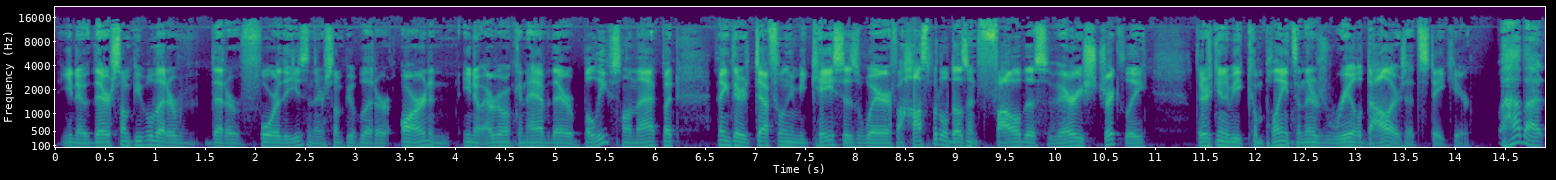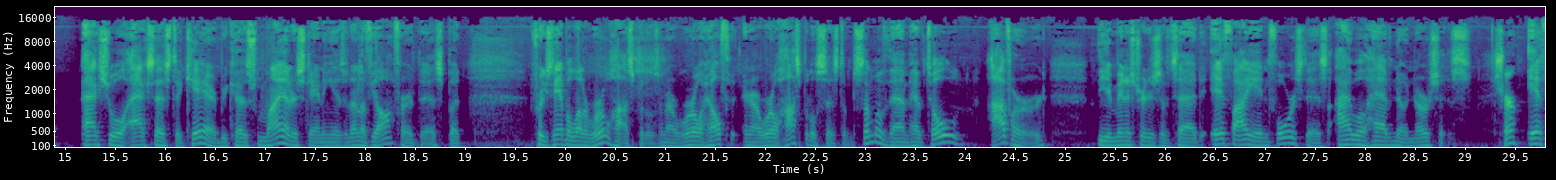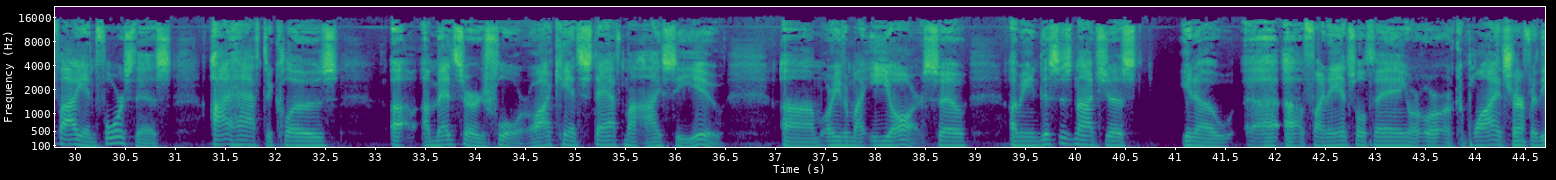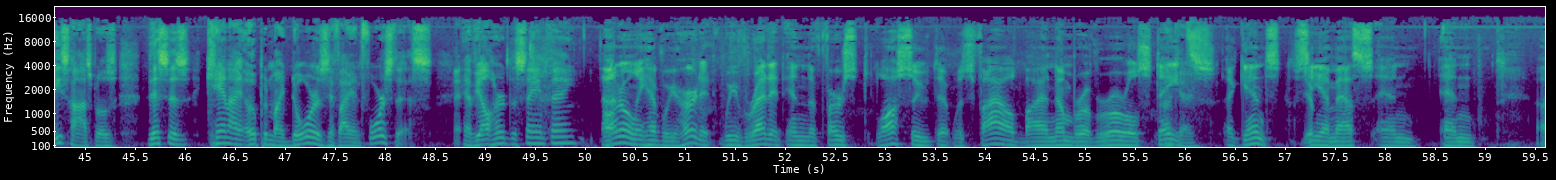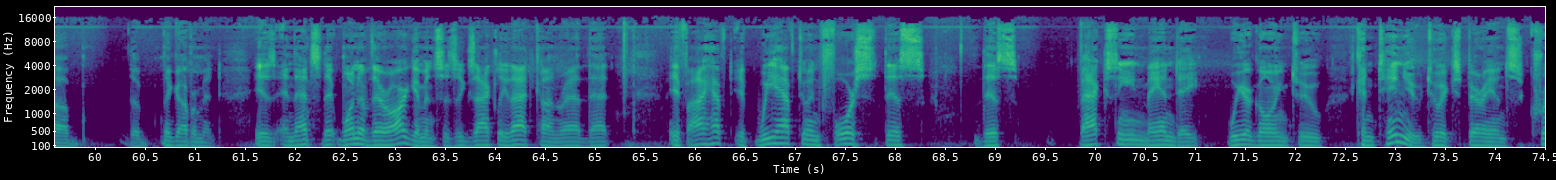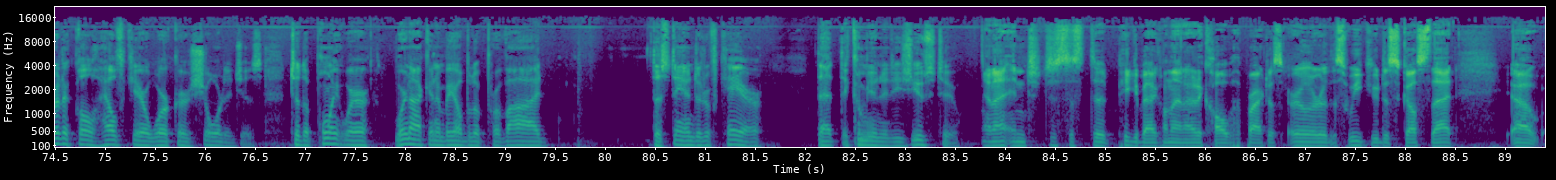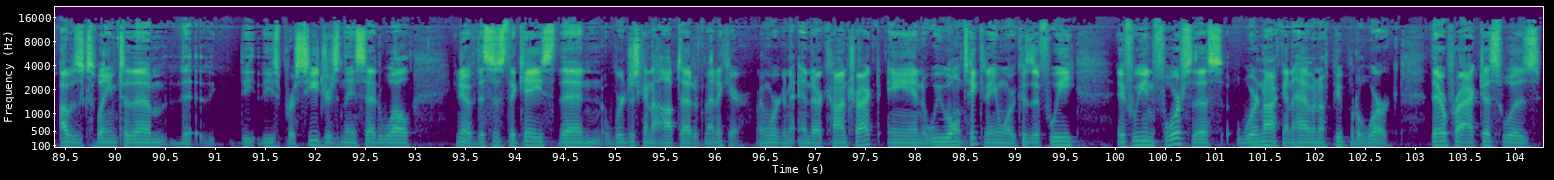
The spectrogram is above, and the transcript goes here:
you know there are some people that are that are for these and there are some people that are aren't and you know everyone can have their beliefs on that but i think there's definitely going to be cases where if a hospital doesn't follow this very strictly there's going to be complaints and there's real dollars at stake here How about actual access to care? Because from my understanding is, and I don't know if y'all have heard this, but for example, a lot of rural hospitals in our rural health in our rural hospital system, some of them have told I've heard the administrators have said, if I enforce this, I will have no nurses. Sure. If I enforce this, I have to close uh, a med surg floor, or I can't staff my ICU, um, or even my ER. So, I mean, this is not just you know a, a financial thing or, or, or compliance Sure. thing for these hospitals. This is can I open my doors if I enforce this? Have y'all heard the same thing? Not only have we heard it, we've read it in the first lawsuit that was filed by a number of rural states against Yep. CMS and and uh, the the government is, and that's that one of their arguments is exactly that, Conrad. That if I have if we have to enforce this this vaccine mandate, we are going to continue to experience critical healthcare worker shortages to the point where we're not going to be able to provide the standard of care that the community's used to. And I and just, just to piggyback on that, I had a call with a practice earlier this week who discussed that. Uh, I was explaining to them the, the, these procedures, and they said, "Well, you know, if this is the case, then we're just going to opt out of Medicare, and we're going to end our contract, and we won't take it anymore because if we if we enforce this, we're not going to have enough people to work." Their practice was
